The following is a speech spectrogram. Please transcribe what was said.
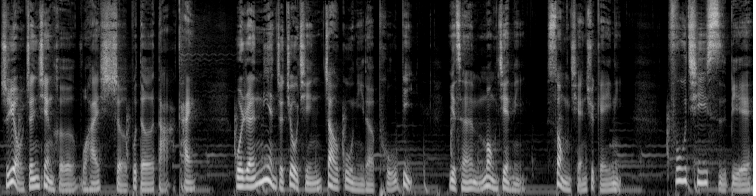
只有针线盒我还舍不得打开。我仍念着旧情照顾你的仆婢，也曾梦见你送钱去给你。夫妻死别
